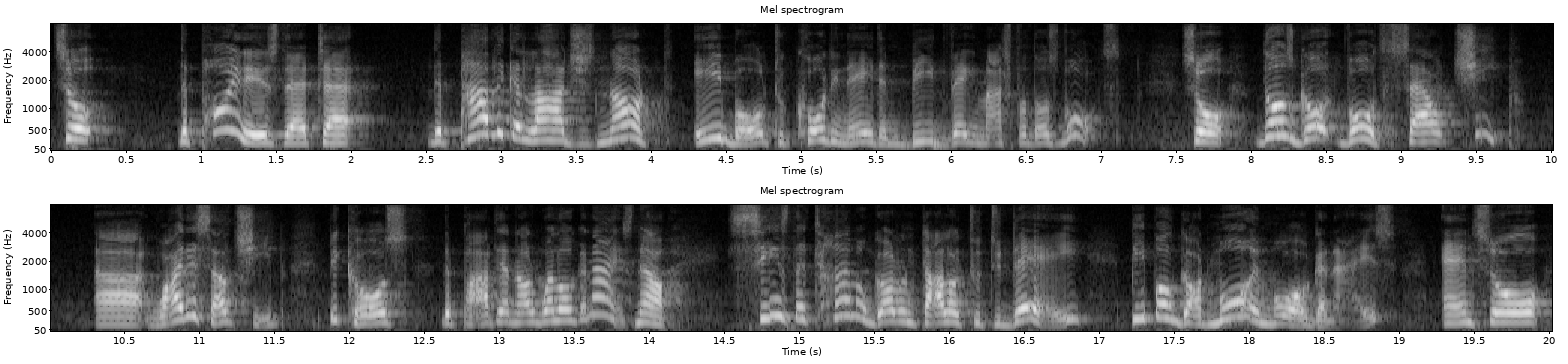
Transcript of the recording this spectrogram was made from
So the point is that uh, the public at large is not able to coordinate and bid very much for those votes. So those votes sell cheap. Uh, why they sell cheap? Because the party are not well organized. Now, since the time of Gordon Tullock to today, people got more and more organized, and so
